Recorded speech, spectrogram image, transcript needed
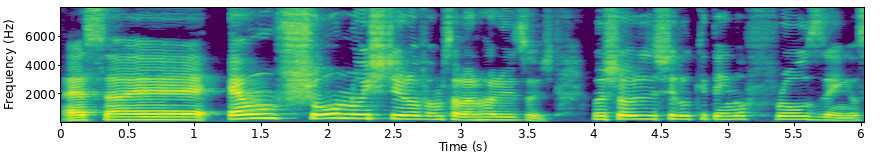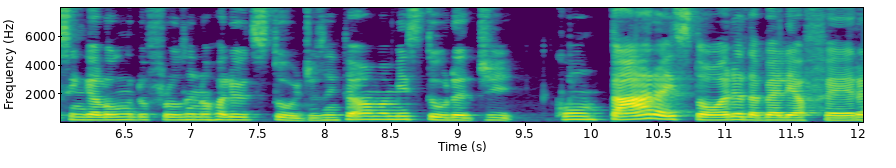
Essa é, é um show no estilo, vamos falar no Hollywood Studios, um show do estilo que tem no Frozen, o sing-along do Frozen no Hollywood Studios. Então é uma mistura de contar a história da Bela e a Fera,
